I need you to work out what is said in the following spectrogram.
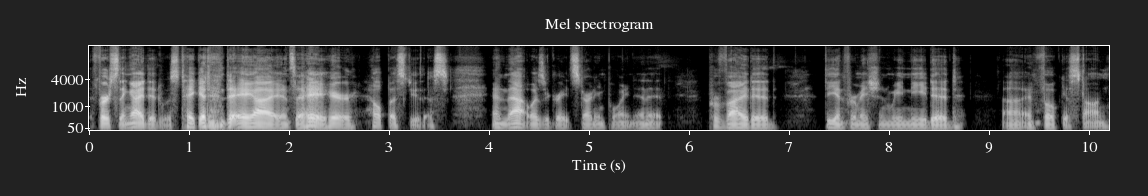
the first thing I did was take it into AI and say, "Hey, here, help us do this." And that was a great starting point, and it provided the information we needed uh, and focused on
